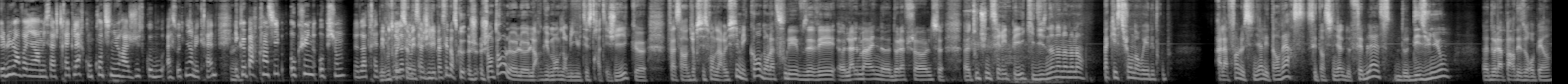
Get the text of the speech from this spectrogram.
de lui envoyer un message très clair qu'on continuera jusqu'au bout à soutenir l'Ukraine Ouais. et que par principe, aucune option ne doit traiter. Mais vous trouvez que ce message il est passé parce que j'entends l'argument de l'ambiguïté stratégique euh, face à un durcissement de la Russie, mais quand dans la foulée vous avez euh, l'Allemagne de Olaf Scholz, euh, toute une série de pays qui disent non non non non non, pas question d'envoyer des troupes. À la fin, le signal est inverse. C'est un signal de faiblesse, de désunion euh, de la part des Européens.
